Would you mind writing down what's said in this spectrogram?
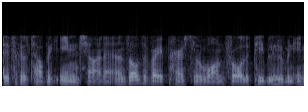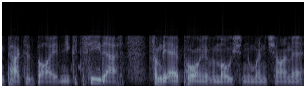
difficult topic in China, and it's also a very personal one for all the people who've been impacted by it. And you could see that from the outpouring of emotion when China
